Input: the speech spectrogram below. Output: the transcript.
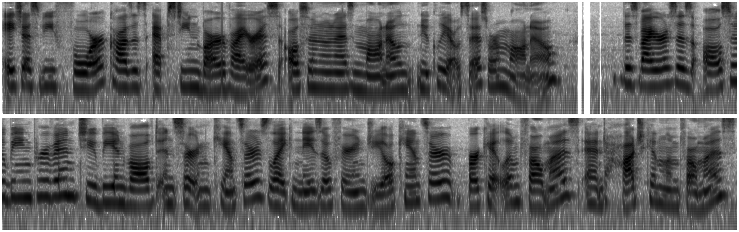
HSV4 causes Epstein Barr virus, also known as mononucleosis or mono. This virus is also being proven to be involved in certain cancers like nasopharyngeal cancer, Burkitt lymphomas, and Hodgkin lymphomas.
